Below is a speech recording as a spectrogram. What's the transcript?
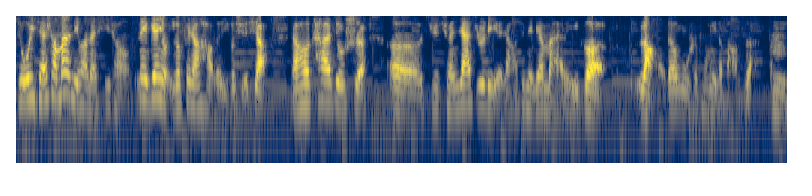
就我以前上班的地方在西城，那边有一个非常好的一个学校，然后他就是呃举全家之力，然后在那边买了一个老的五十平米的房子，嗯，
